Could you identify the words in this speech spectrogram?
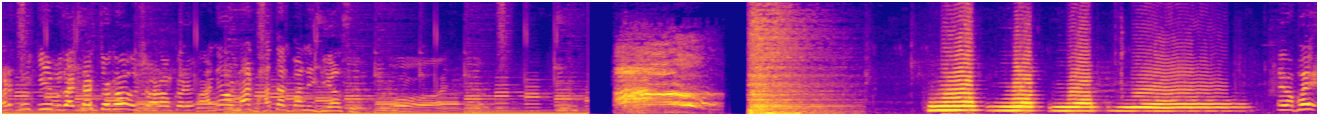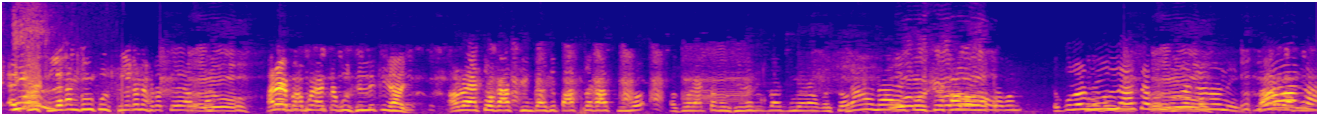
আরে তুই কি বুঝাই চাচ্ছ গো? সরম করে। মানে ওর মার ভাতার পানি গিয়েছে। ও তুমি কুল ছিলেখানে হঠাৎ করে? আরে বাবু একটা ফুল ছিললে কি হয়? আমরা এত গাছ কিনতে আছি পাঁচটা গাছ কিনবো আর তোমার একটা ছিলে তুমি এরকম কইছো? না না এই কুল ছিলেখান না তখন। এগুলোর মূল্য আছে এখন তোমরা জানো নি। না, না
